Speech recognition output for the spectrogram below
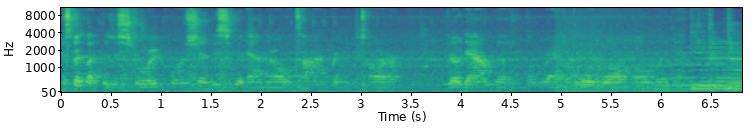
Especially like the destroyed portion. I used to go down there all the time, bring a guitar, go down the, the wrecked boardwalk all the way down.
